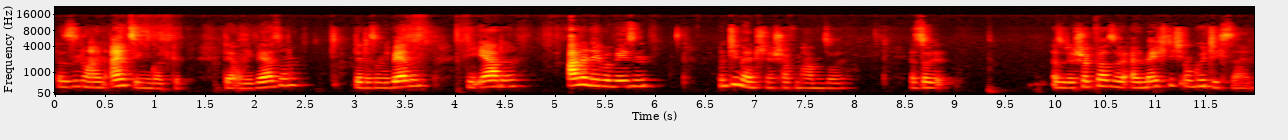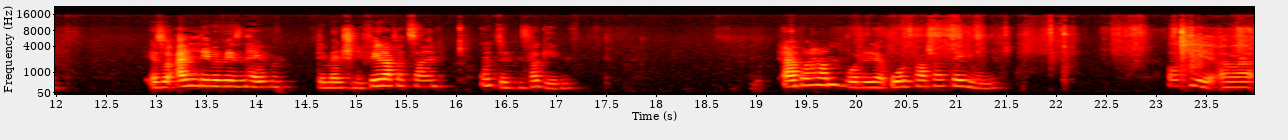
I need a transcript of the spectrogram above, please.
dass es nur einen einzigen Gott gibt, der, Universum, der das Universum, die Erde, alle Lebewesen und die Menschen erschaffen haben soll. Er soll, also der Schöpfer soll allmächtig und gütig sein. Er soll allen Lebewesen helfen, den Menschen die Fehler verzeihen und Sünden vergeben. Abraham wurde der Urvater der Juden. Okay, aber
